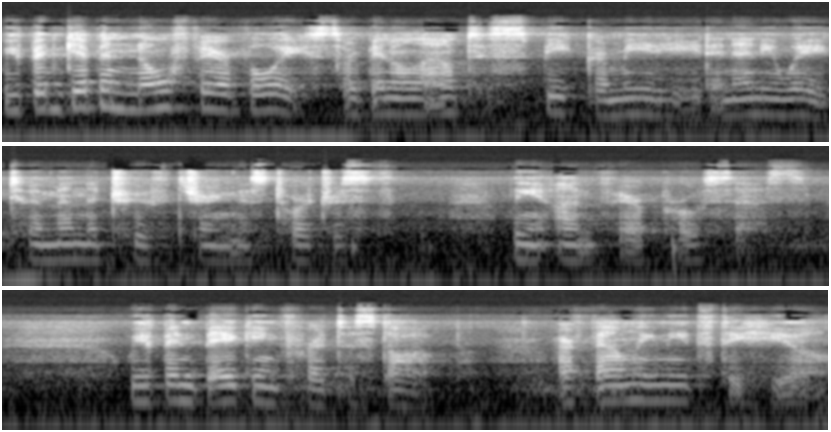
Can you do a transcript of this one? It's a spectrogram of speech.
We've been given no fair voice or been allowed to speak or mediate in any way to amend the truth during this torturously unfair process. We've been begging for it to stop. Our family needs to heal.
